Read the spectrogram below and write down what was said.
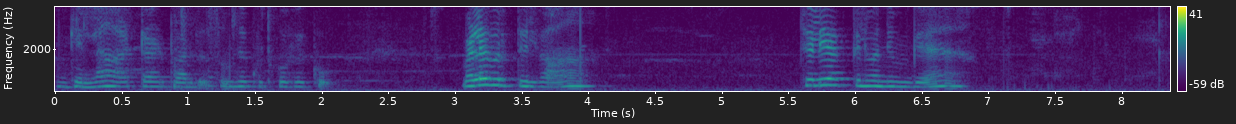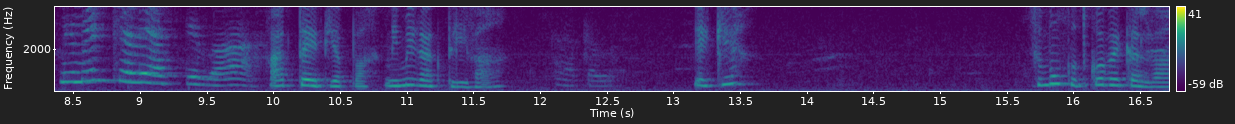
ಹಿಂಗೆಲ್ಲ ಆಟ ಆಡಬಾರ್ದು ಸುಮ್ಮನೆ ಕುತ್ಕೋಬೇಕು. ಮಳೆ ಬರ್ತಿಲ್ವಾ? ಚಳಿ ಆಗ್ತಿಲ್ವಾ ನಿಮಗೆ? ಆಗ್ತಾ ಇದೆಯಪ್ಪ. ನಿಮಗೆ ಆಗ್ತಿಲ್ವಾ? ಯಾಕೆ? ಸುಮ್ಮನೆ ಕುತ್ಕೋಬೇಕಲ್ವಾ?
